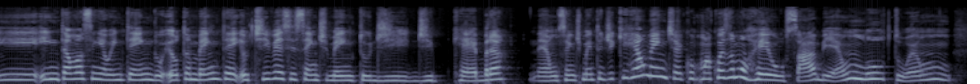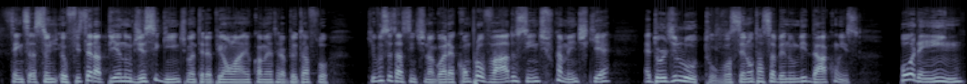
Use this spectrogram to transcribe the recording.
E, então, assim, eu entendo. Eu também te, eu tive esse sentimento de, de quebra, né? Um sentimento de que realmente é uma coisa morreu, sabe? É um luto, é um. Sensação. De, eu fiz terapia no dia seguinte, uma terapia online com a minha terapeuta. Ela falou: o que você tá sentindo agora é comprovado cientificamente que é, é dor de luto. Você não tá sabendo lidar com isso. Porém,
